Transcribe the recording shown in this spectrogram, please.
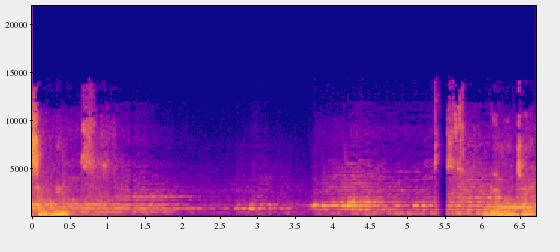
possibly demonstrate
